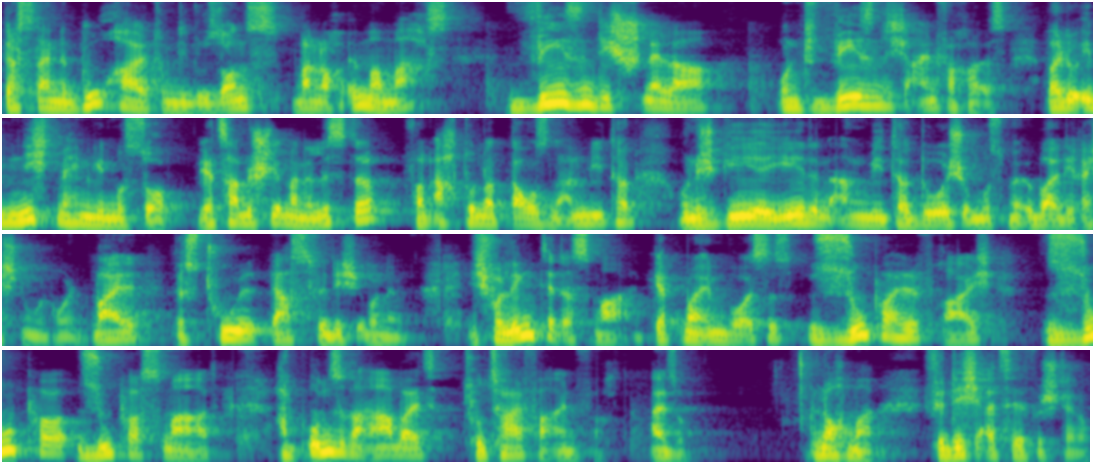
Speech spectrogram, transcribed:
dass deine Buchhaltung, die du sonst wann auch immer machst, wesentlich schneller und wesentlich einfacher ist, weil du eben nicht mehr hingehen musst, so, jetzt habe ich hier meine Liste von 800.000 Anbietern und ich gehe jeden Anbieter durch und muss mir überall die Rechnungen holen, weil das Tool das für dich übernimmt. Ich verlinke dir das mal, Get My Invoices, super hilfreich, super, super smart, hat unsere Arbeit total vereinfacht. Also, Nochmal, für dich als Hilfestellung.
